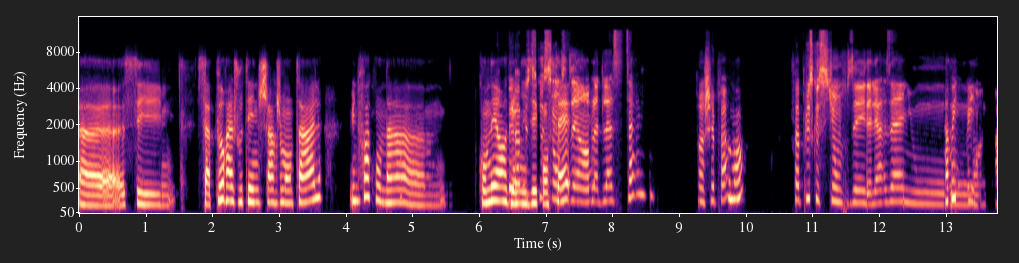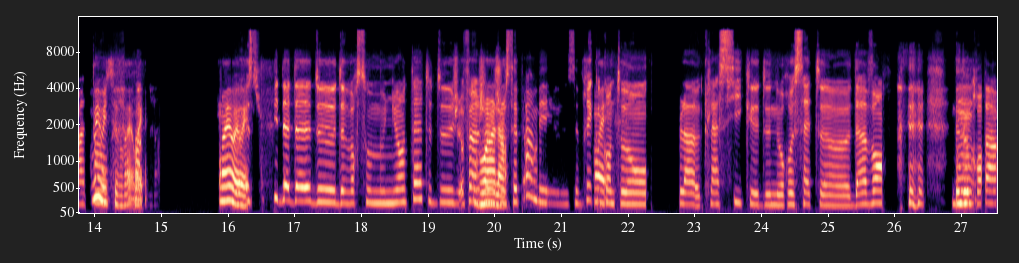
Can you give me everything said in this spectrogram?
euh, ça peut rajouter une charge mentale. Une fois qu'on a, euh, qu'on est organisé, qu'on si on sait faisait un plat de lasagne. Enfin, je sais pas. comment? Pas plus que si on faisait des lasagnes ou, Ah oui, ou oui, un oui, c'est vrai, Enfin, ouais. Ouais, ouais, euh, ouais. il suffit de- d'avoir son menu en tête. De, je- enfin, je, je Voilà. sais pas, mais c'est vrai que Ouais. quand on plat euh, classique de nos recettes euh, d'avant, de nos Mm. grands-parents,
